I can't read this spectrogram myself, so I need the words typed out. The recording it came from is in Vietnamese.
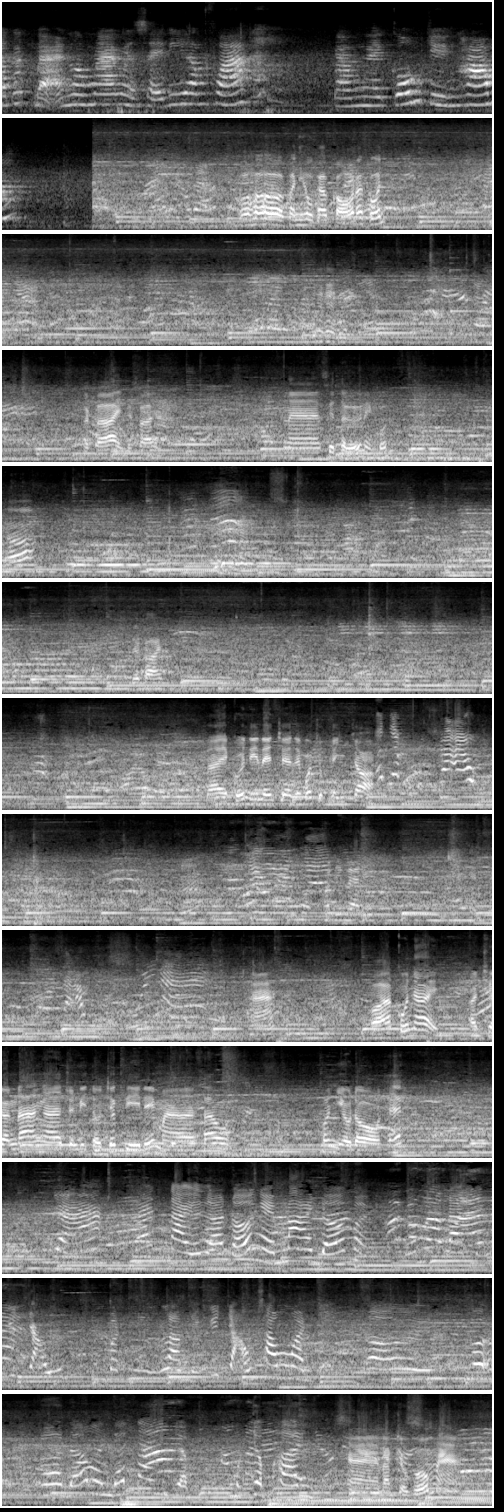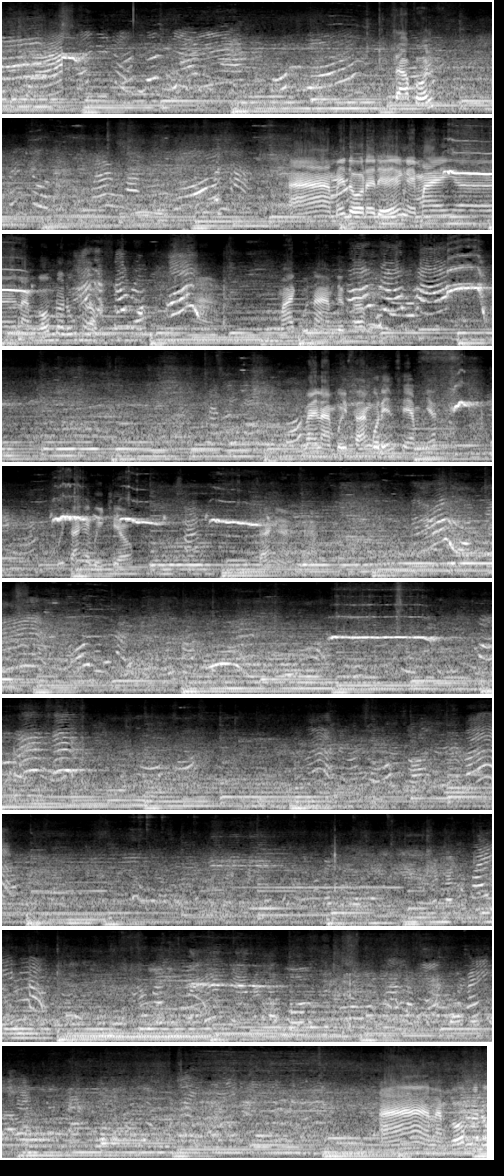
chào các bạn, hôm nay mình sẽ đi khám phá làm nghề cốm truyền thống. oh con nhiều cao cổ đó cuốn. Được rồi, được rồi. À, Sư tử này cuốn. Đó. Được rồi. Đây, cuối đi lên trên để bố chụp hình cho con đi về đi Hả? Ủa Cuốn ơi, ở trường đang uh, chuẩn bị tổ chức gì đấy mà sao có nhiều đồ thế? Hình. À, làm chậu gốm à? Sao Cuốn? À, mấy đồ này để ngày mai ờ, làm gốm đó đúng không? À, mai Cuốn làm được không? Mai làm buổi sáng cô đến xem nhé Buổi sáng hay buổi chiều? Buổi sáng à. À,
